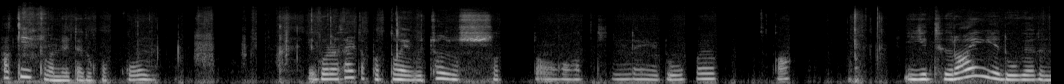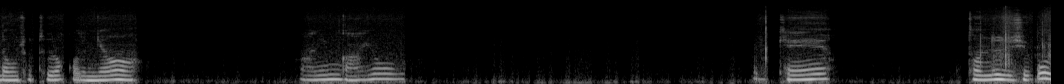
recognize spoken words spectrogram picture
핫케이크 만들 때도 그렇고. 이거를 살짝 버터에 묻혀줬었던 것 같은데, 녹을 까? 이게 드라이에 녹여야 된다고 저 들었거든요. 아닌가요? 이렇게 얹어주시고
